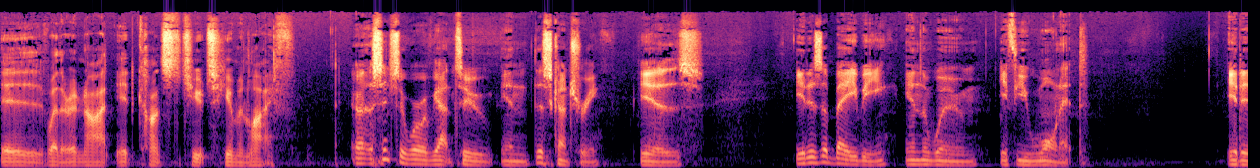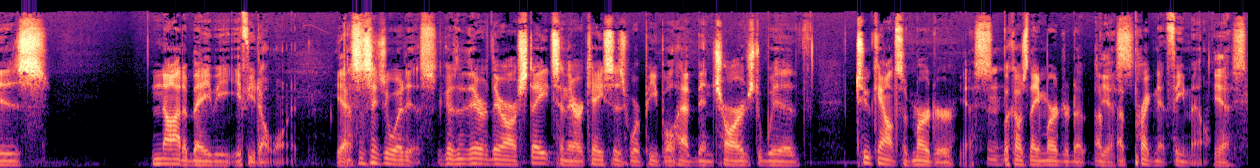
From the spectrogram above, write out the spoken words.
is, whether or not it constitutes human life. Uh, essentially, where we've gotten to in this country is it is a baby in the womb if you want it. It is not a baby if you don't want it. Yes. That's essentially what it is. Because there there are states and there are cases where people have been charged with two counts of murder Yes. Mm-hmm. because they murdered a, a, Yes. a pregnant female. Yes.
